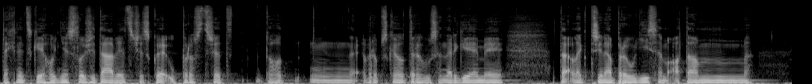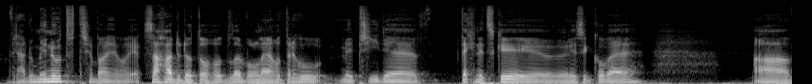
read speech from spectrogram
technicky hodně složitá věc. Česko je uprostřed toho mm, evropského trhu s energiemi, ta elektřina proudí sem a tam v řádu minut třeba, jo, jak sahat do tohohle volného trhu mi přijde technicky rizikové a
